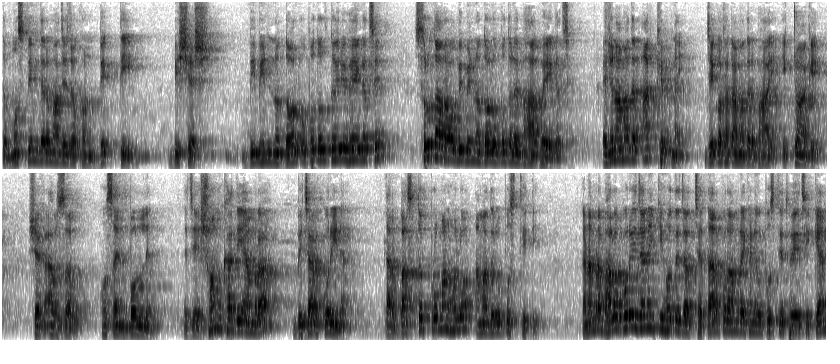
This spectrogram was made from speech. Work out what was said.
তো মুসলিমদের মাঝে যখন ব্যক্তি বিশেষ বিভিন্ন দল, উপদল তৈরি হয়ে গেছে, শ্রোতারাও বিভিন্ন দল, উপদলে ভাগ হয়ে গেছে। এজন্য আমাদের আক্ষেপ নাই। যে কথাটা আমাদের ভাই একটু আগে শেখ আফজাল হোসেন বললেন যে, সংখ্যা দিয়ে আমরা বিচার করি না। তার বাস্তব প্রমাণ হলো আমাদের উপস্থিতি। কারণ আমরা ভালো করেই জানি কি হতে যাচ্ছে, তারপর আমরা এখানে উপস্থিত হয়েছি কেন?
